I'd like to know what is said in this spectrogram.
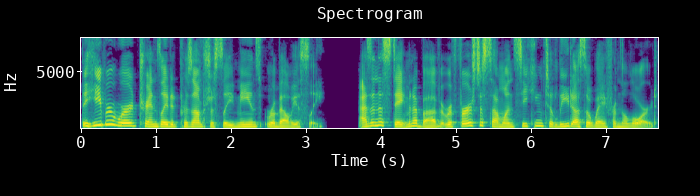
The Hebrew word translated presumptuously means rebelliously. As in the statement above, it refers to someone seeking to lead us away from the Lord.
